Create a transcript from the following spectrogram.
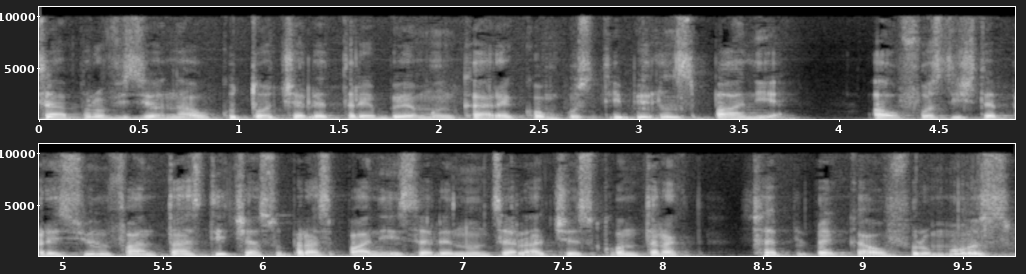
se aprovizionau cu tot ce le trebuie, mâncare, combustibil, în Spania. Au fost niște presiuni fantastice asupra Spaniei să renunțe la acest contract. Se plecau frumos,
